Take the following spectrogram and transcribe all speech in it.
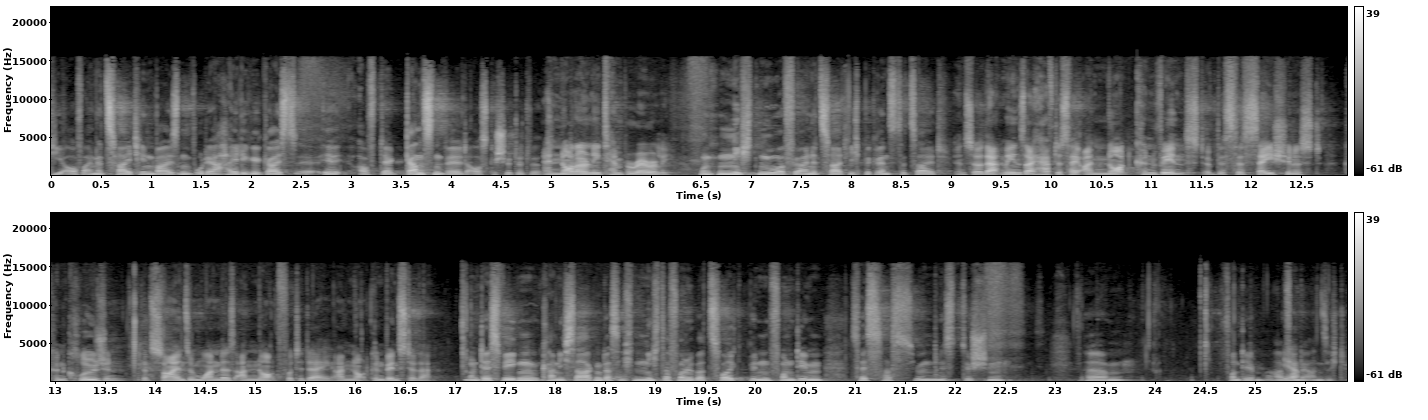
die auf eine Zeit hinweisen, wo der Heilige Geist äh, auf der ganzen Welt ausgeschüttet wird. And not only temporarily. Und nicht nur für eine zeitlich begrenzte Zeit. And so that means I have to say I'm not convinced of the cessationist conclusion that signs and wonders are not for today. I'm not convinced of that. Und deswegen kann ich sagen, dass ich nicht davon überzeugt bin, von dem zessationistischen, ähm, von, dem, äh, von der Ansicht.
